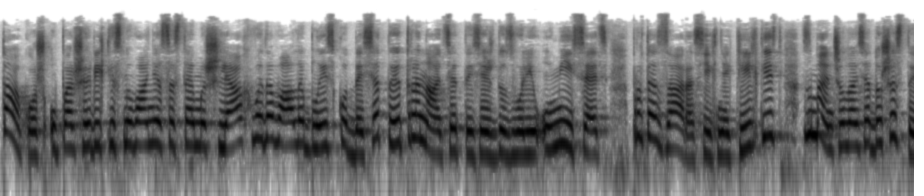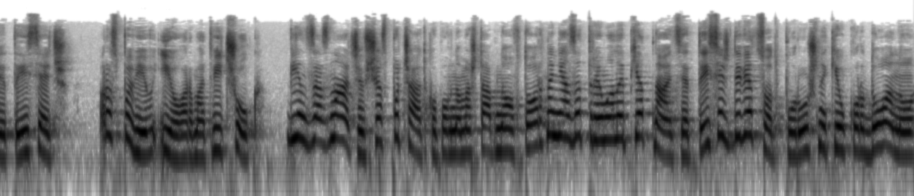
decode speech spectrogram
Також у перший рік існування системи шлях видавали близько 10-13 тисяч дозволів у місяць. Проте зараз їхня кількість зменшилася до 6 тисяч. Розповів Ігор Матвійчук. Він зазначив, що з початку повномасштабного вторгнення затримали 15 тисяч 900 порушників кордону.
